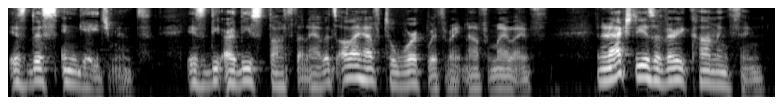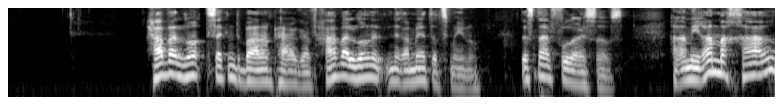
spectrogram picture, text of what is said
Is this engagement? Is the are these thoughts that I have? That's all I have to work with right now for my life. And it actually is a very calming thing. Second to bottom paragraph. Let's not fool ourselves. האמירה מחר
